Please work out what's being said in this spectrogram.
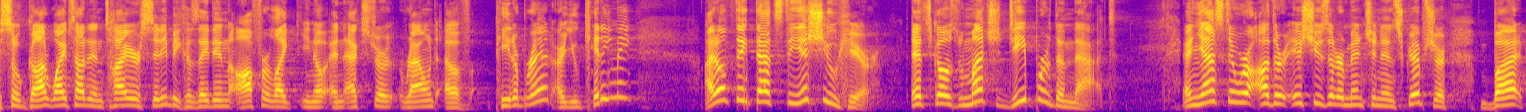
so God wipes out an entire city because they didn't offer, like, you know, an extra round of pita bread? Are you kidding me? I don't think that's the issue here. It goes much deeper than that. And yes, there were other issues that are mentioned in Scripture, but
